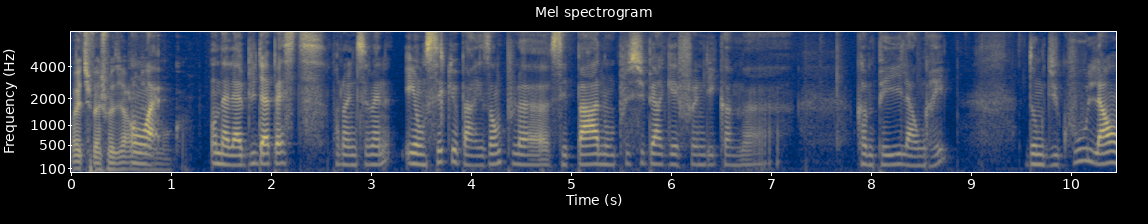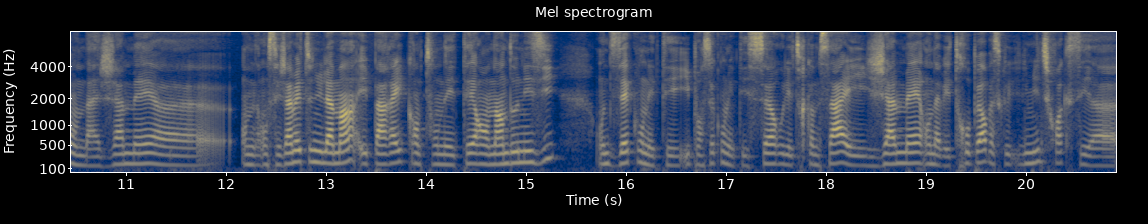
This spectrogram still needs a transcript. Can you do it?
Ouais, tu vas choisir Ouais. l'environnement, quoi. on allait à Budapest pendant une semaine et on sait que par exemple euh, c'est pas non plus super gay friendly comme euh, comme pays la Hongrie donc du coup là on n'a jamais euh, on, on s'est jamais tenu la main et pareil quand on était en Indonésie on disait qu'on était ils pensaient qu'on était sœurs ou des trucs comme ça et jamais on avait trop peur parce que limite je crois que c'est euh,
